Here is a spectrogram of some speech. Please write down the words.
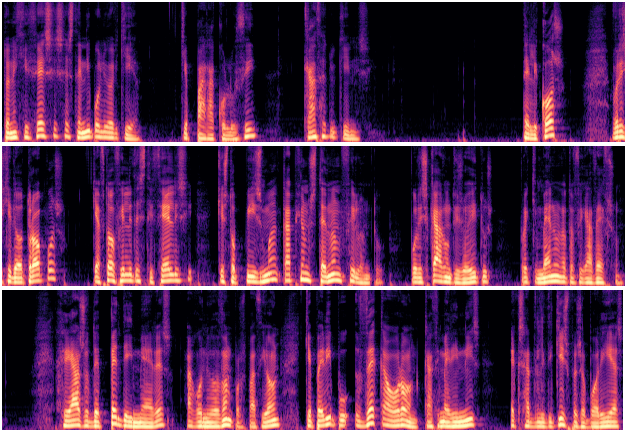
τον έχει θέσει σε στενή πολιορκία και παρακολουθεί κάθε του κίνηση. Τελικώς βρίσκεται ο τρόπος και αυτό οφείλεται στη θέληση και στο πείσμα κάποιων στενών φίλων του που ρισκάρουν τη ζωή τους προκειμένου να το φυγαδεύσουν. Χρειάζονται πέντε ημέρες αγωνιωδών προσπαθειών και περίπου δέκα ωρών καθημερινής εξαντλητικής πεζοπορίας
